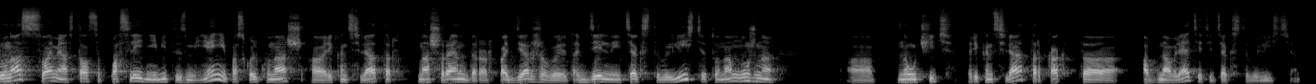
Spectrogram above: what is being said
И у нас с вами остался последний вид изменений, поскольку наш а, реконсилятор, наш рендерер поддерживает отдельные текстовые листья, то нам нужно а, научить реконсилятор как-то обновлять эти текстовые листья.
